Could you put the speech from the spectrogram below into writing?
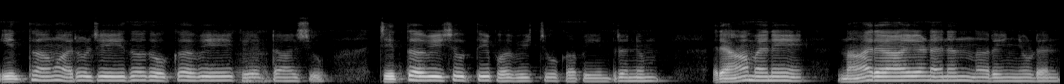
യുദ്ധം അരുൾ ചെയ്തതൊക്കവേ കേട്ടാശു. ചിത്തവിശുദ്ധി ഭവിച്ചു കപീന്ദ്രനും രാമനെ നാരായണനെന്നറിഞ്ഞുടൻ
